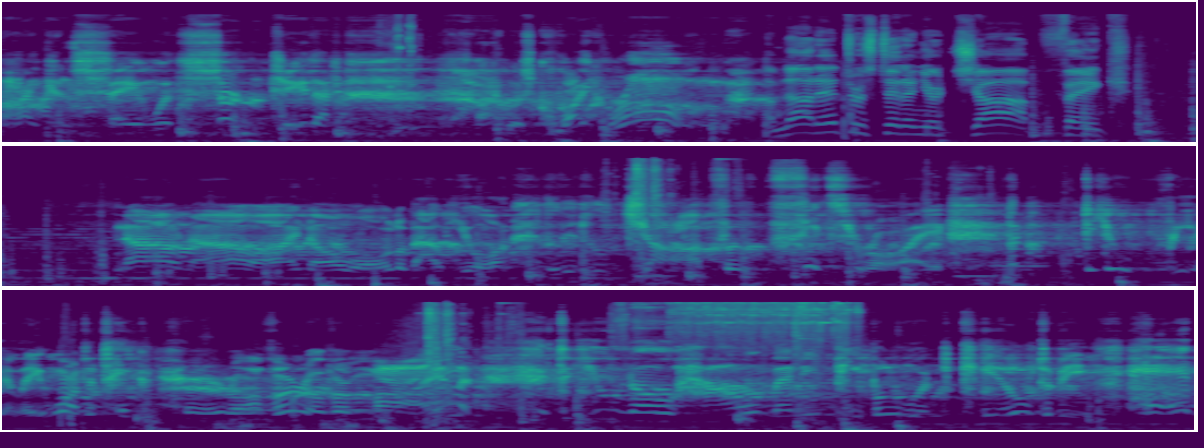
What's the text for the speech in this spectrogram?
I can say with certainty that I was quite wrong. I'm not interested in your job, Fink. Now, now, I know all about your little job for Fitzroy. But do you really want to take her offer over mine? Do you know how many people would kill to be head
